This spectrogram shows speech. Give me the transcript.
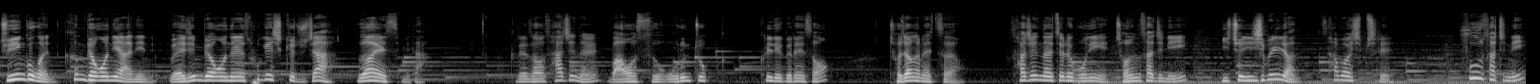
주인공은 큰 병원이 아닌 외진 병원을 소개시켜주자 의아했습니다. 그래서 사진을 마우스 오른쪽 클릭을 해서 저장을 했어요. 사진 날짜를 보니 전 사진이 2021년 3월 17일, 후 사진이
